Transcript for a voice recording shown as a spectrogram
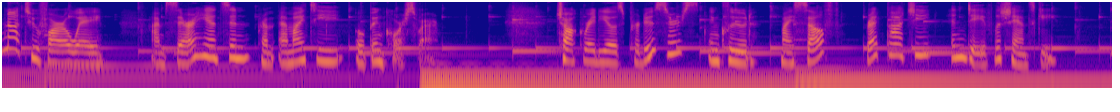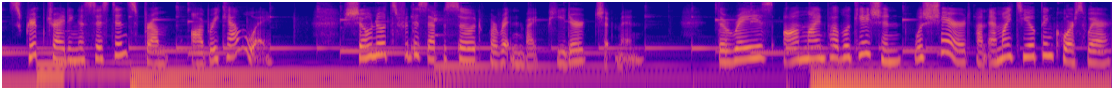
not too far away, I'm Sarah Hansen from MIT OpenCourseWare. Chalk Radio's producers include myself, Brett Paci, and Dave Lishansky. Script writing assistance from Aubrey Calloway. Show notes for this episode were written by Peter Chipman. The Raise online publication was shared on MIT OpenCourseWare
